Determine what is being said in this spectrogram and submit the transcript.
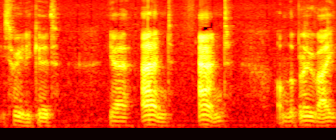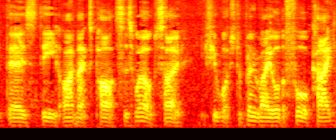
it's really good. Yeah, and, and, on the Blu-ray there's the IMAX parts as well, so if you watch the Blu-ray or the 4K,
